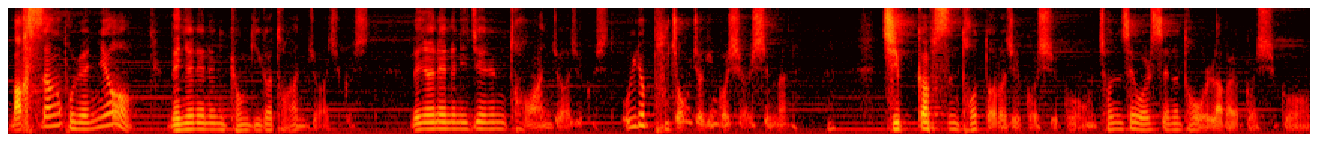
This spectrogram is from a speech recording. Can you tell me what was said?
막상 보면요, 내년에는 경기가 더 안 좋아질 것이다. 내년에는 이제는 더 안 좋아질 것이다. 오히려 부정적인 것이 훨씬 많아. 집값은 더 떨어질 것이고 전세 월세는 더 올라갈 것이고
